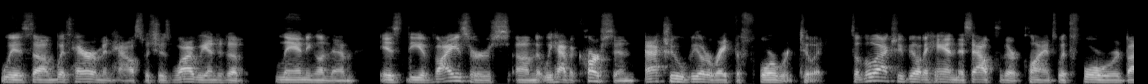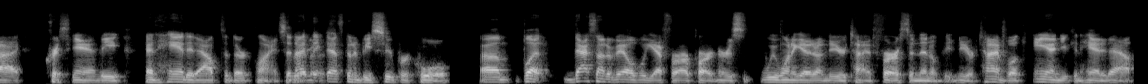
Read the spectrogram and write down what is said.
with um, with Harriman House, which is why we ended up landing on them, is the advisors um, that we have at Carson actually will be able to write the forward to it. So they'll actually be able to hand this out to their clients with forward by Chris Gandy and hand it out to their clients. And Very I think that's going to be super cool. Um, but that's not available yet for our partners. We want to get it on New York Times first, and then it'll be New York Times book, and you can hand it out.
